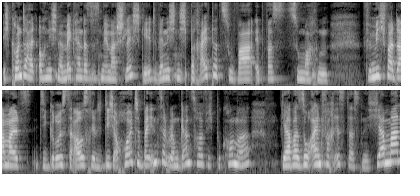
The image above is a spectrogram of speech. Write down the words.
ich konnte halt auch nicht mehr meckern, dass es mir immer schlecht geht, wenn ich nicht bereit dazu war, etwas zu machen. Für mich war damals die größte Ausrede, die ich auch heute bei Instagram ganz häufig bekomme, ja, aber so einfach ist das nicht. Ja, Mann,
